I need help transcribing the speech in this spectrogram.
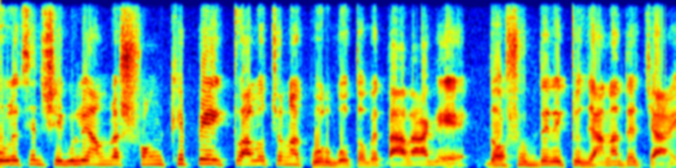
বলেছেন সেগুলি আমরা সংক্ষেপে একটু আলোচনা করব, তবে তার আগে দর্শকদের একটু জানাতে চাই,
